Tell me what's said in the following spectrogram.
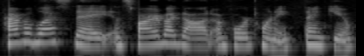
Have a blessed day, inspired by God on 420. Thank you.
